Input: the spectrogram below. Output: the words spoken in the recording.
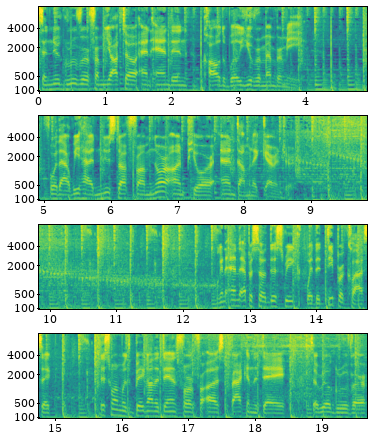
is a new groover from Yotto and Andon called Will You Remember Me. For that, we had new stuff from Nora En Pure and Dominic Geringer. We're going to end the episode this week with a deeper classic. This one was big on the dance floor for us back in the day. It's a real groover.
